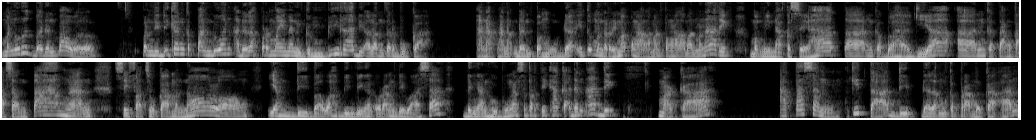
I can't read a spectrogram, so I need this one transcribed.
Menurut Baden Powell, pendidikan kepanduan adalah permainan gembira di alam terbuka anak-anak dan pemuda itu menerima pengalaman-pengalaman menarik, membina kesehatan, kebahagiaan, ketangkasan tangan, sifat suka menolong, yang di bawah bimbingan orang dewasa dengan hubungan seperti kakak dan adik. Maka atasan kita di dalam kepramukaan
